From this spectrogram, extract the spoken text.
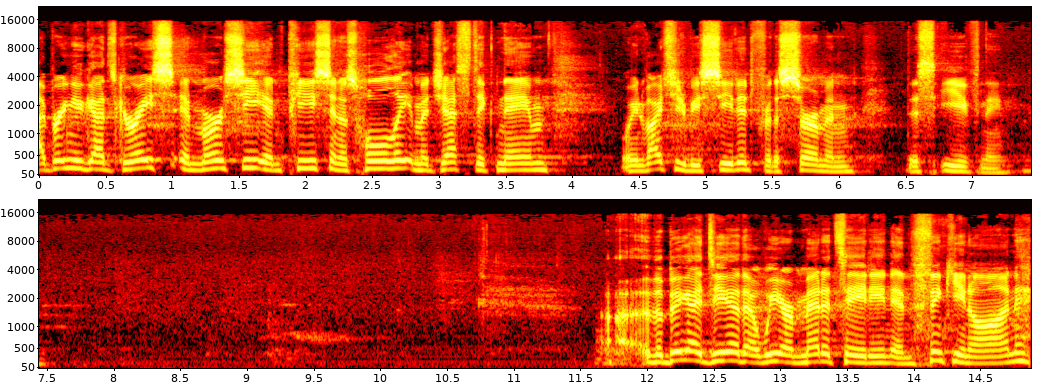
I bring you God's grace and mercy and peace in His holy and majestic name. We invite you to be seated for the sermon this evening. Uh, the big idea that we are meditating and thinking on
